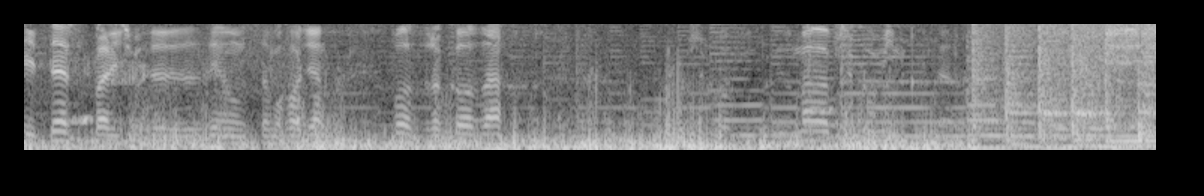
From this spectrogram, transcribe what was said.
i też spaliśmy wtedy ze znajomym w samochodzie. Pozdro koza. Małe przypominki teraz.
